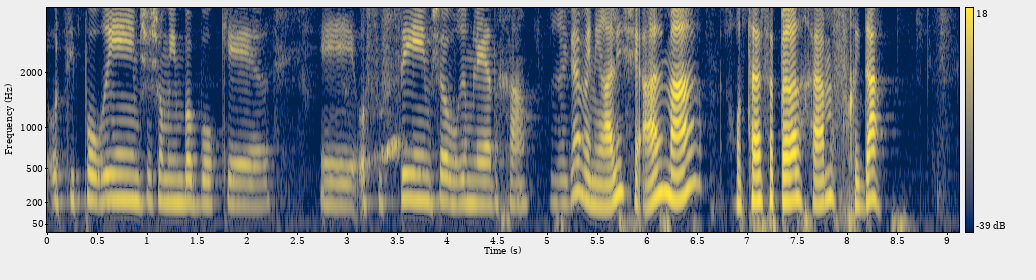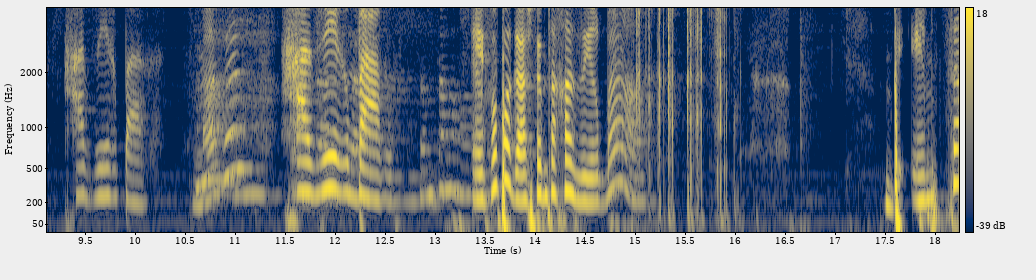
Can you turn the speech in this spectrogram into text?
או ציפורים ששומעים בבוקר, אה, או סוסים שעוברים לידך. רגע, ונראה לי שעלמה רוצה לספר על חיה מפחידה. חזיר בר. מה זה? חזיר בר. איפה פגשתם את החזיר בר? באמצע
